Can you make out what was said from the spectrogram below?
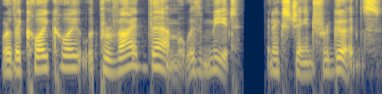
where the Khoikhoi would provide them with meat in exchange for goods.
